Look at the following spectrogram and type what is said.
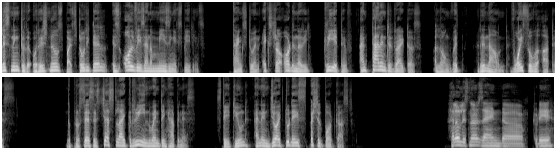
Listening to the originals by Storytel is always an amazing experience, thanks to an extraordinary, creative, and talented writers, along with renowned voiceover artists. The process is just like reinventing happiness. Stay tuned and enjoy today's special podcast. Hello, listeners, and uh, today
